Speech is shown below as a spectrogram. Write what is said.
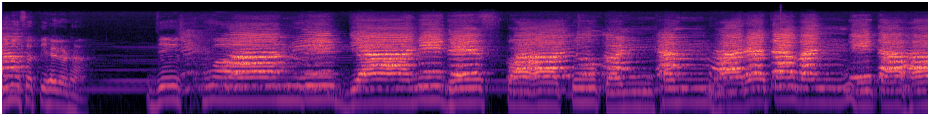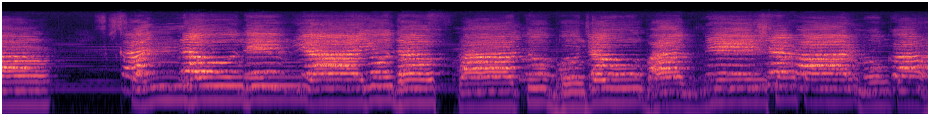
ಇನ್ನೊಂದ್ಸತಿ ಹೇಳೋಣ ಜಿಹ್ವಾ ವಿದ್ಯಾನಿಧಿಃ ಪಾತು ಕಂಠಂ ಭರತವಂದಿತಃ स्कन्दौ दिव्यायुधः पातु भुजौ भग्नेशकार्मुकः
